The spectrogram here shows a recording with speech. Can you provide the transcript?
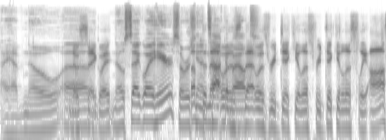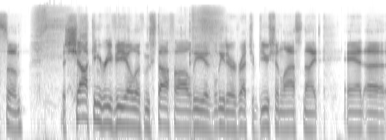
I have no uh, No segue. No segue here, so we're just going to talk that was about that was ridiculous, ridiculously awesome. The shocking reveal of Mustafa Ali as leader of Retribution last night, and uh,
